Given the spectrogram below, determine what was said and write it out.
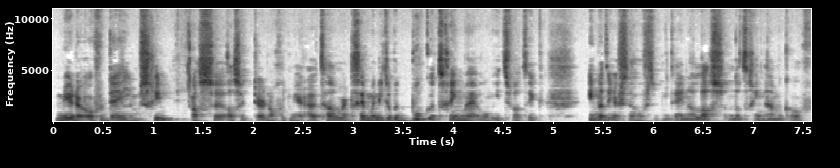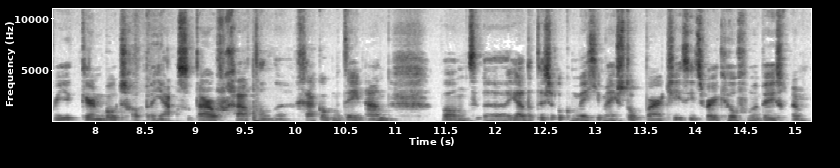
meer erover delen misschien. Als, als ik er nog wat meer uithaal. Maar het ging me niet op het boek. Het ging mij om iets wat ik in eerste hoofdstuk meteen al las. En dat ging namelijk over je kernboodschap. En ja, als het daarover gaat, dan uh, ga ik ook meteen aan. Want uh, ja, dat is ook een beetje mijn stokpaardje. Is iets waar ik heel veel mee bezig ben.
